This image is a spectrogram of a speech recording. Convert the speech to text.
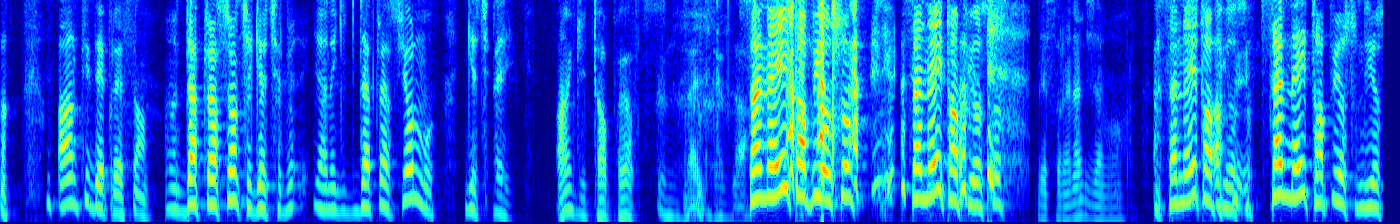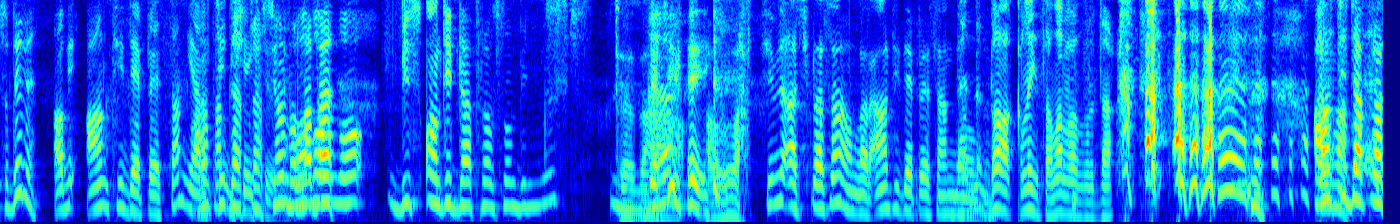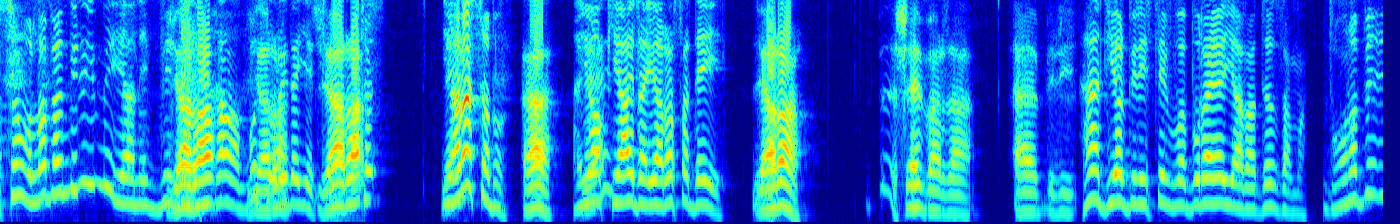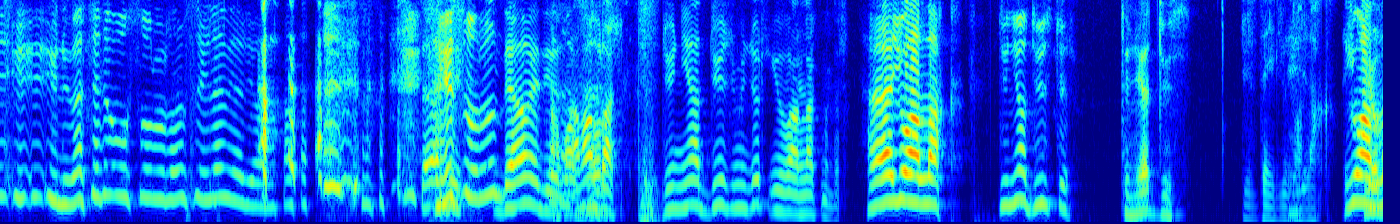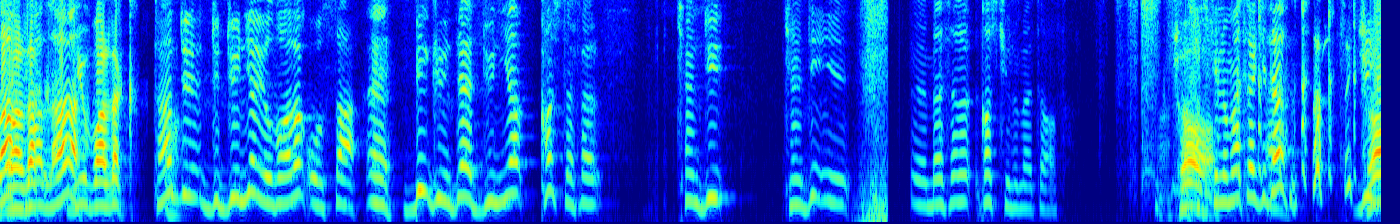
Antidepresan. Depresyon geçirme yani depresyon mu geçireyim? Hangi lan? Sen neyi tapıyorsun? Sen neyi tapıyorsun? Ve sonra ne yapacağım o? Sen neyi tapıyorsun? Sen neyi tapıyorsun diyorsun değil mi? Abi antidepresan yaratan bir şey Antidepresyon söyle. Vallahi ben- biz antidepresyon bilmiyoruz ki. Tövbe Allah. Şimdi açıklasana onlar antidepresan ne oldu? Benden daha akıllı insanlar var burada. Antidepresyon valla ben bileyim mi yani? Bir, Yara. Tamam, bu yara, soruyu da geçiyorum. Yara. Yarasa mı? He. Ha, Yok ya da yarasa değil. Yara. Şey var da. E, biri. Ha diyor birisi bu- buraya yaradığı zaman. Doğru bir üniversitede o soruları söylemiyor ya. Senin sorun Devam ediyoruz. Ama Ama, bak dünya düz müdür yuvarlak mıdır? He yuvarlak. dünya düzdür. Dünya düz. Düz değil yuvarlak. Yuvarlak yuvarlak. Yuvarlak. Tam dü- dü- dünya yuvarlak olsa Evet. bir günde dünya kaç sefer kendi kendi e, e, mesela kaç kilometre atar? Kaç Çok. kilometre gider? Çok.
